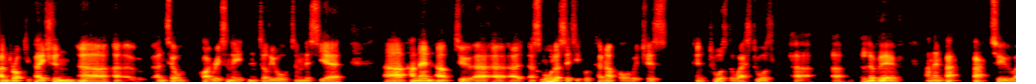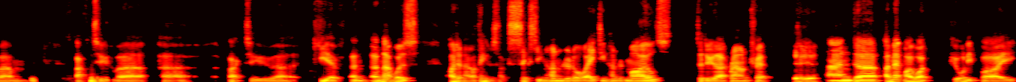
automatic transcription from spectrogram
under occupation uh, uh, until quite recently, until the autumn this year, uh, and then up to a, a, a, smaller city called Ternopil, which is in, towards the west, towards uh, uh, Lviv, and then back back to um, back to uh, back to Kiev, and and that was I don't know, I think it was like 1600 or 1800 miles to do that round trip. Yeah, yeah. And uh, I met my wife purely by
